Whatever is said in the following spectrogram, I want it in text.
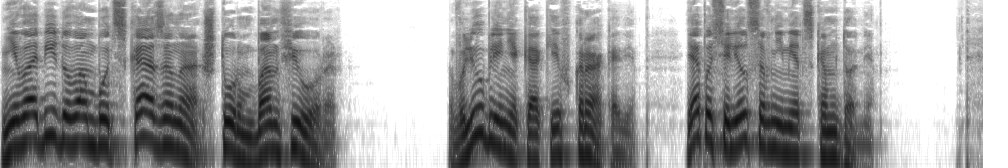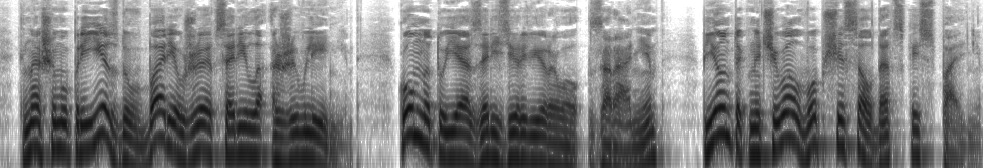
Не в обиду вам будь сказано, штурмбанфюрер. В Люблине, как и в Кракове, я поселился в немецком доме. К нашему приезду в баре уже царило оживление. Комнату я зарезервировал заранее. Пьонток ночевал в общей солдатской спальне.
